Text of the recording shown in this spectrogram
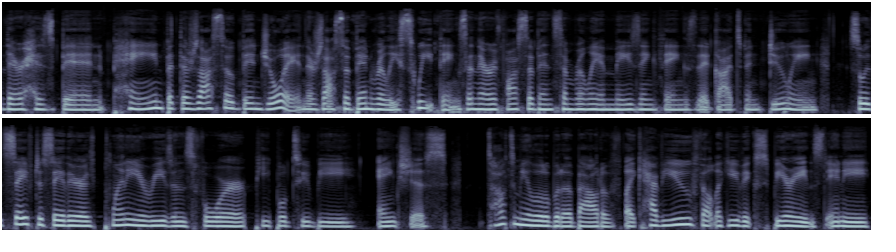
there has been pain, but there's also been joy and there's also been really sweet things. And there have also been some really amazing things that God's been doing. So it's safe to say there is plenty of reasons for people to be anxious. Talk to me a little bit about of like have you felt like you've experienced any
